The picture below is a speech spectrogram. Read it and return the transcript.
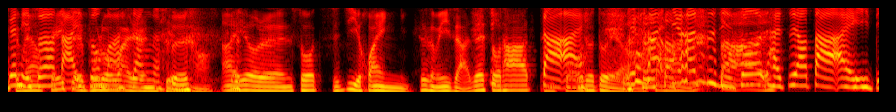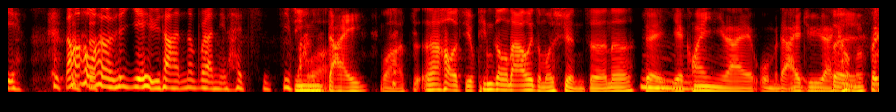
跟你说要打一桌麻将了。对啊，也有人说慈济欢迎你，是什么意思啊？在说他大爱就对了，因为他因为他自己说还是要大爱一点。然后网友就揶揄他，那不然你来吃鸡吧。惊呆哇！那好奇听众大家会怎么选择呢？对，也欢迎你来我们的 IG 来跟我们分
